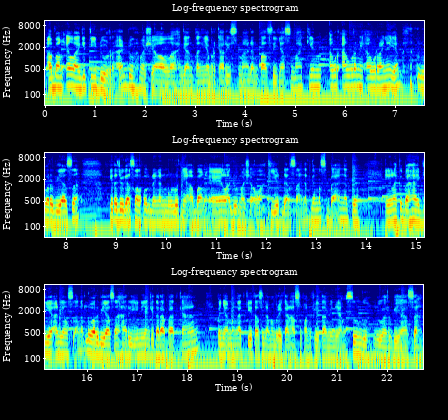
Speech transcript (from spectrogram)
Abang El lagi tidur, aduh Masya Allah gantengnya berkarisma dan pastinya semakin aur-aura nih auranya ya, luar biasa. Kita juga salpok dengan mulutnya Abang El, aduh Masya Allah cute dan sangat gemes banget tuh. Inilah kebahagiaan yang sangat luar biasa hari ini yang kita dapatkan. Penyemangat kita sudah memberikan asupan vitamin yang sungguh luar biasa.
